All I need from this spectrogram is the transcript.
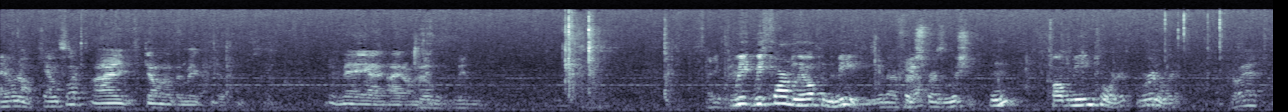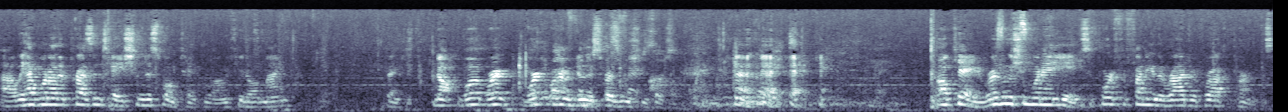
I don't know, Counselor? I don't know if it makes a difference. It may, I, I don't know. When- when- I think We, we formally opened the meeting with our first Yeah. resolution. Mhm. Call the meeting to order, we're in order. Go ahead. Uh, we have one other presentation, this won't take long, if you don't mind. Thank you. No, we're, we're, we're, we're gonna do this resolution first. Okay, resolution one eighty-eight, support for funding of the Roderick Rock Apartments.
